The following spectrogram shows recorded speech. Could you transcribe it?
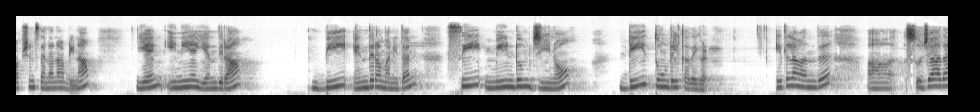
ஆப்ஷன்ஸ் என்னென்ன அப்படின்னா என் இனிய எந்திரா பி எந்திர மனிதன் சி மீண்டும் ஜீனோ டி தூண்டில் கதைகள். இதில் வந்து சுஜாதா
